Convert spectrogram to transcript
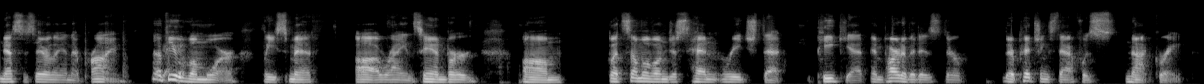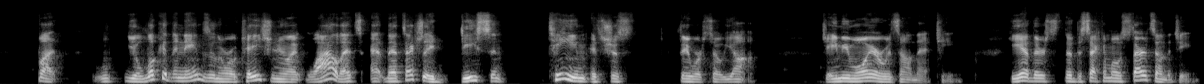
necessarily in their prime. A few of them were Lee Smith, uh, Ryne Sandberg, um, but some of them just hadn't reached that peak yet. And part of it is their their pitching staff was not great. But you look at the names in the rotation, you're like, wow, that's that's actually a decent team. It's just they were so young. Jamie Moyer was on that team. He had their, the second most starts on the team,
